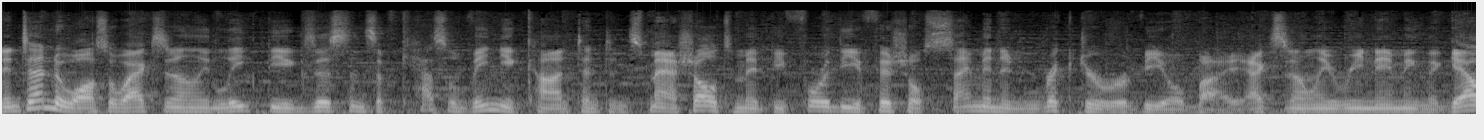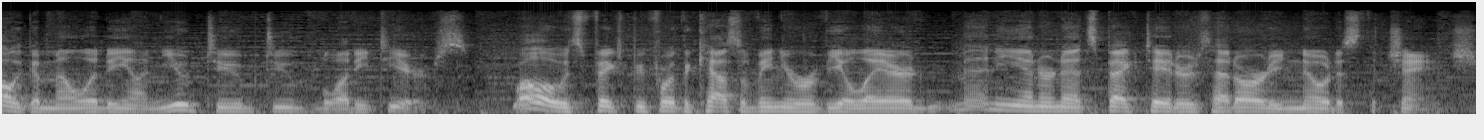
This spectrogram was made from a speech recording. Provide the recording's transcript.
Nintendo also accidentally leaked the existence of Castlevania content in Smash Ultimate before the official Simon and Richter reveal by accidentally renaming the Galaga melody on YouTube to Bloody Tears. While it was fixed before the Castlevania reveal aired, many internet spectators had already noticed the change.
